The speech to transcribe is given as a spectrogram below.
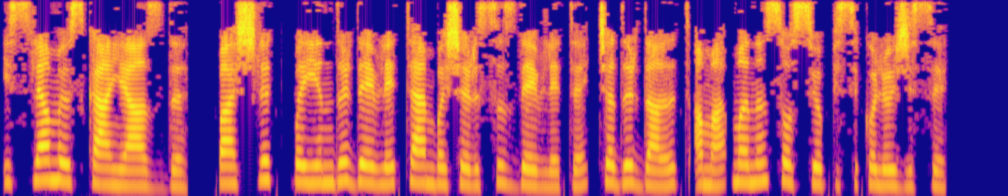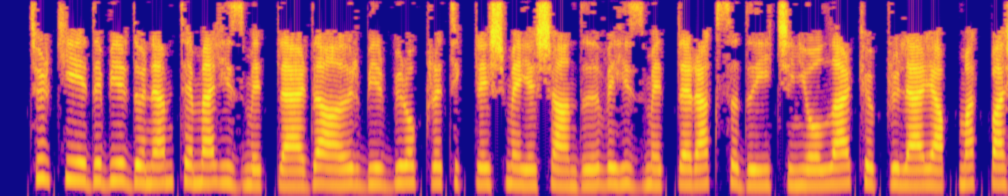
İslam Özkan yazdı. Başlık, Bayındır devletten başarısız devlete, çadır dağıt ama, manın sosyopsikolojisi. Türkiye'de bir dönem temel hizmetlerde ağır bir bürokratikleşme yaşandığı ve hizmetler aksadığı için yollar köprüler yapmak baş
